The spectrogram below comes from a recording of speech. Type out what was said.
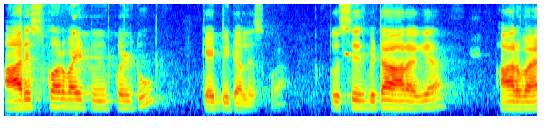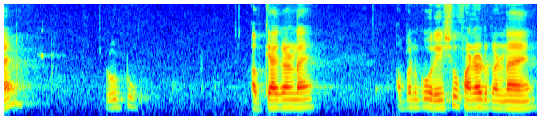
R square by two equal to capital square तो इससे बेटा आर आ गया, आर बाय रूट टू अब क्या करना है? अपन को रेशो फाइंड आउट करना है।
